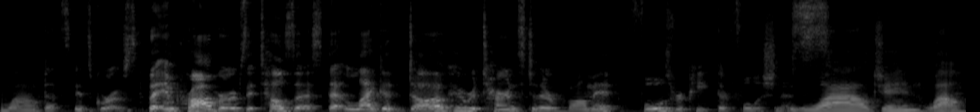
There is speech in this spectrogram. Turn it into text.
Wow. That's it's gross. But in Proverbs it tells us that like a dog who returns to their vomit, fools repeat their foolishness. Wow, Jen. Wow.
